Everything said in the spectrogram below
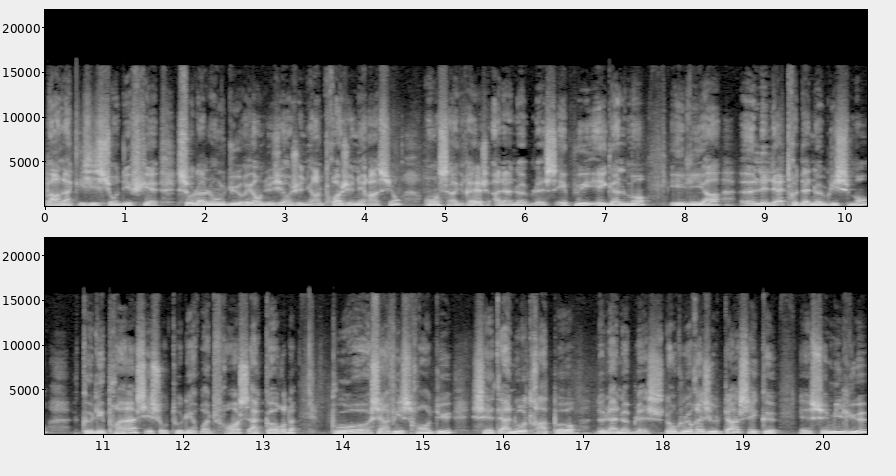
par l'acquisition des fiefs sur la longue durée, on disait en général trois générations, on s'agrège à la noblesse. Et puis également, il y a euh, les lettres d'anoblissement que les princes et surtout les rois de France accordent pour service rendu, c'est un autre apport de la noblesse. Donc le résultat, c'est que euh, ce milieu,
